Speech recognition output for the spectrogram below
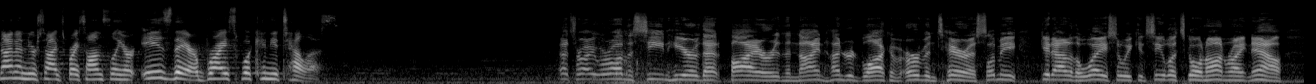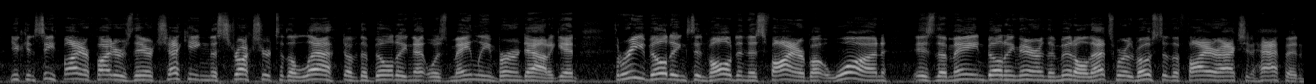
Nine on your side's Bryce Onslinger is there. Bryce, what can you tell us? That's right. We're on the scene here of that fire in the 900 block of Irvin Terrace. Let me get out of the way so we can see what's going on right now. You can see firefighters there checking the structure to the left of the building that was mainly burned out. Again, three buildings involved in this fire, but one is the main building there in the middle. That's where most of the fire action happened.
